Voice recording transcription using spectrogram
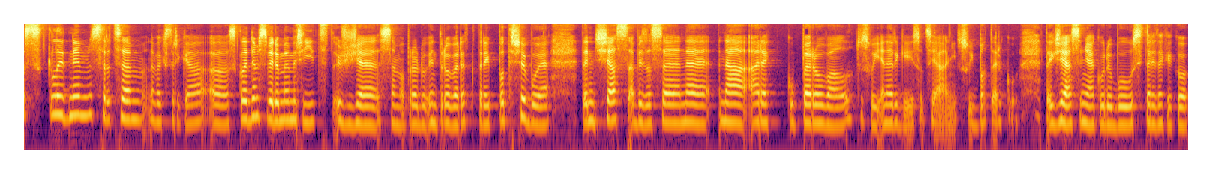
s klidným srdcem, nebo jak se říká, uh, s klidným svědomím říct, že jsem opravdu introvert, který potřebuje ten čas, aby zase ne na rekuperoval tu svoji energii sociální, tu svoji baterku. Takže já jsem nějakou dobu si tady tak jako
